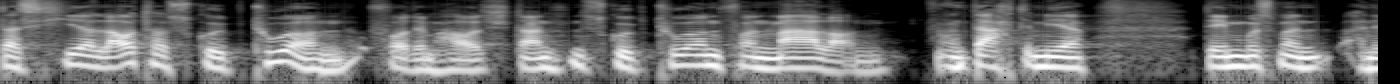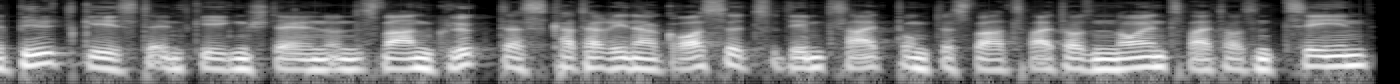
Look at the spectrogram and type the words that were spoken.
dass hier lauter Skulpturen vor dem Haus standen, Skulpturen von Malern. Und dachte mir, dem muss man eine Bildgeste entgegenstellen. Und es war ein Glück, dass Katharina Grosse zu dem Zeitpunkt, das war 2009, 2010,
